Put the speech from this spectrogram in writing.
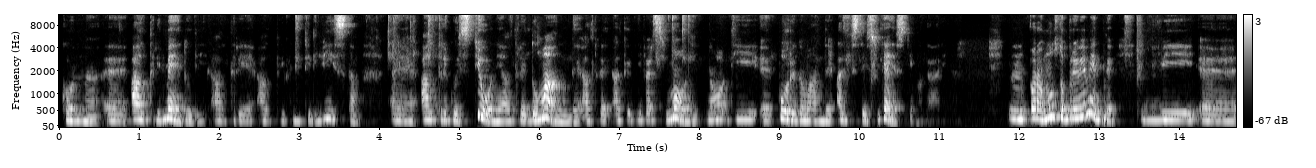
con, ehm, altri metodi, altri altri punti di vista, altre questioni, altre domande, altre altri diversi modi, no, di, porre domande agli stessi testi magari. Mhmm, ora molto brevemente vi ehm,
